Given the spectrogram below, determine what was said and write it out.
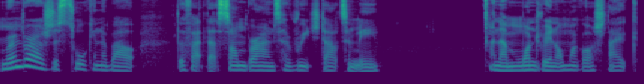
Remember, I was just talking about the fact that some brands have reached out to me, and I'm wondering, oh my gosh, like,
